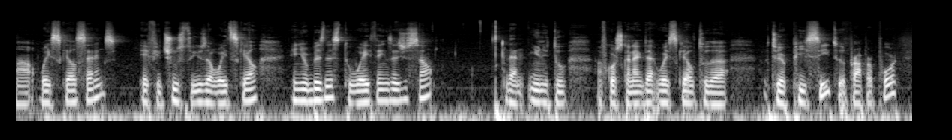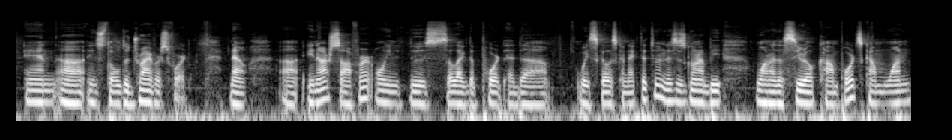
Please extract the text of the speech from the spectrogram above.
uh, weight scale settings. If you choose to use a weight scale in your business to weigh things as you sell then you need to of course connect that weight scale to the to your PC to the proper port and uh, install the drivers for it. Now uh, in our software all you need to do is select the port that the weight scale is connected to and this is going to be one of the serial COM ports COM 1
